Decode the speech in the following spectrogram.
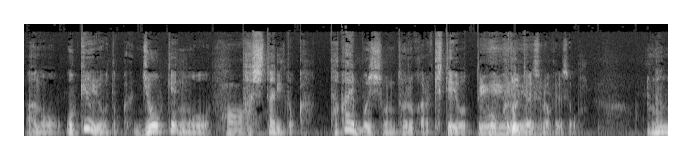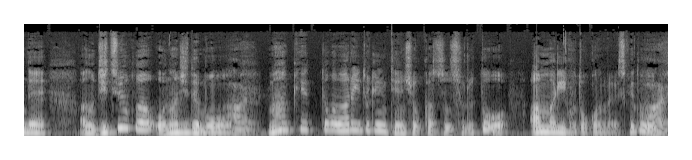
あの、お給料とか条件を足したりとか、高いポジションに取るから来てよってこう口説いたりするわけですよ。なんで、あの、実力は同じでも、はいマーケットが悪い時に転職活動すると、あんまりいいこと起こらないですけど、はい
